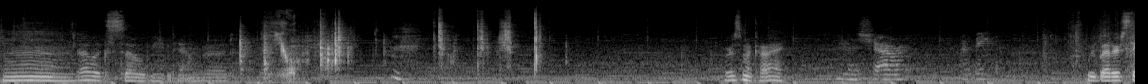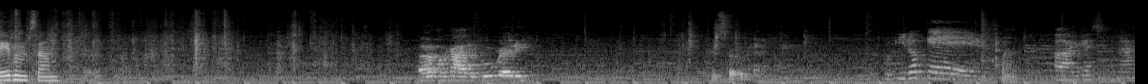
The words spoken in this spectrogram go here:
Mmm, that looks so damn good. Where's Makai? In the shower, I think. We better save him some. Oh my god, the food ready? It's okay. Okie dokie. Oh, I guess it's not.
